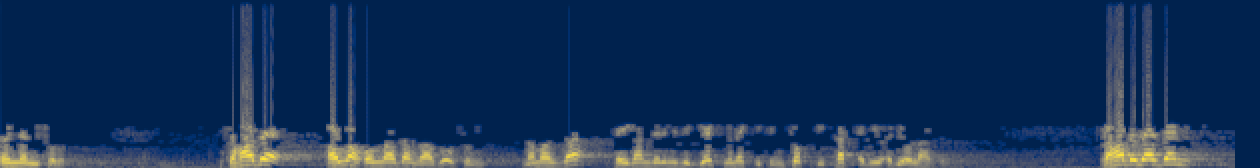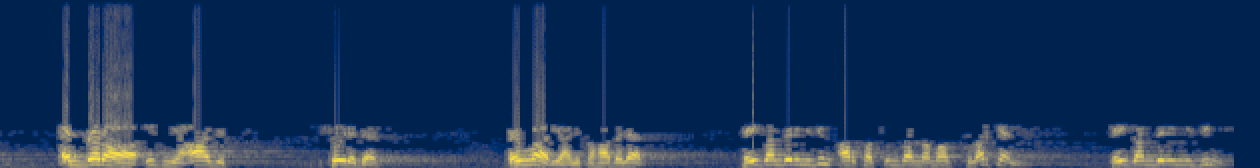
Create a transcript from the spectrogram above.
önlenmiş olur. Sahabe Allah onlardan razı olsun namazda peygamberimizi geçmemek için çok dikkat ediyor, ediyorlardı. Sahabelerden El-Bera İbni Azib şöyle der. Onlar yani sahabeler peygamberimizin arkasında namaz kılarken peygamberimizin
